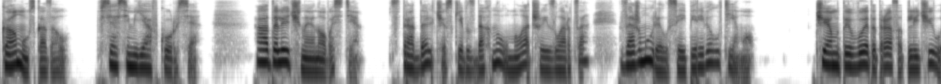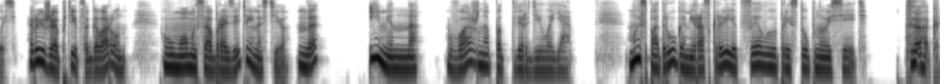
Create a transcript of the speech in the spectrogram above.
Кому сказал? Вся семья в курсе. Отличные новости. Страдальчески вздохнул младший из ларца, зажмурился и перевел тему. «Чем ты в этот раз отличилась, рыжая птица-говорун? Умом и сообразительностью, да?» «Именно», — важно подтвердила я. «Мы с подругами раскрыли целую преступную сеть. «Так,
